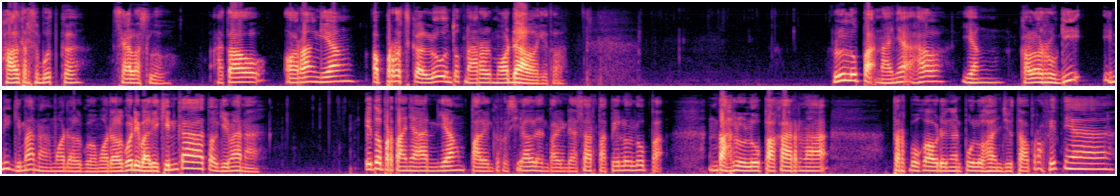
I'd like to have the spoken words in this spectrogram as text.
hal tersebut ke sales lu. Atau orang yang approach ke lu untuk naruh modal gitu. Lu lupa nanya hal yang kalau rugi ini gimana? Modal gue modal gue dibalikin kah atau gimana itu pertanyaan yang paling krusial dan paling dasar, tapi lu lupa. Entah lu lupa karena terpukau dengan puluhan juta profitnya,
